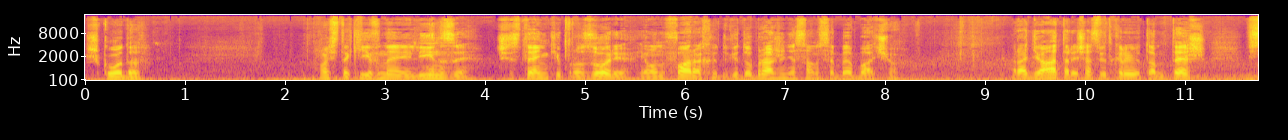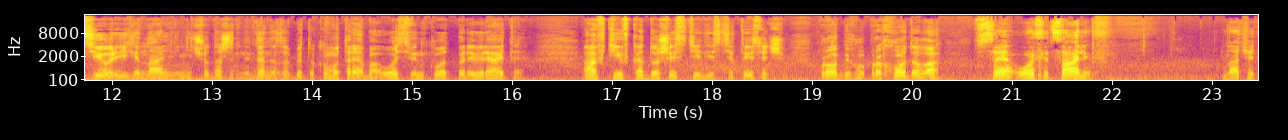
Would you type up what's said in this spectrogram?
шкода. Ось такі в неї лінзи, чистенькі, прозорі. Я вон в фарах відображення сам себе бачу. Радіатори зараз відкрию, там теж всі оригінальні, нічого навіть ніде не забито. Кому треба, ось він код, перевіряйте. Автівка до 60 тисяч пробігу проходила все у офіціалів. Значить,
